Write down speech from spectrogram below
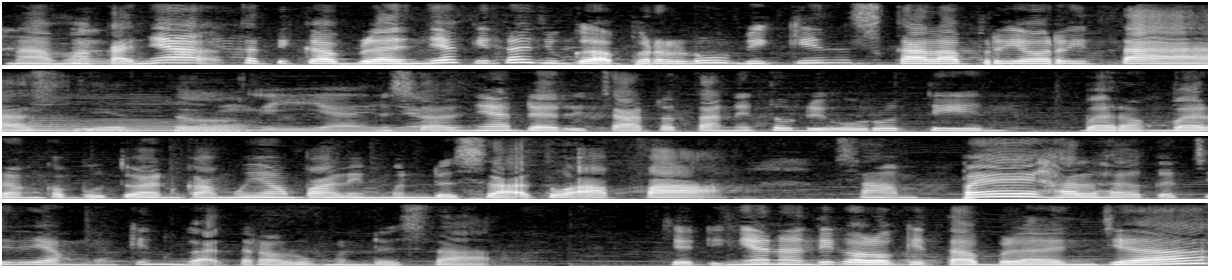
Nah, makanya ketika belanja kita juga perlu bikin skala prioritas gitu. Hmm, Iya, iya. Misalnya dari catatan itu diurutin barang-barang kebutuhan kamu yang paling mendesak tuh apa, sampai hal-hal kecil yang mungkin nggak terlalu mendesak. Jadinya nanti kalau kita belanja,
